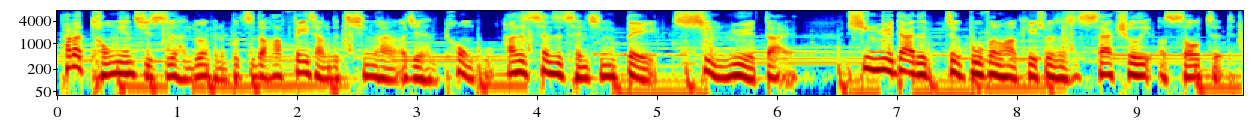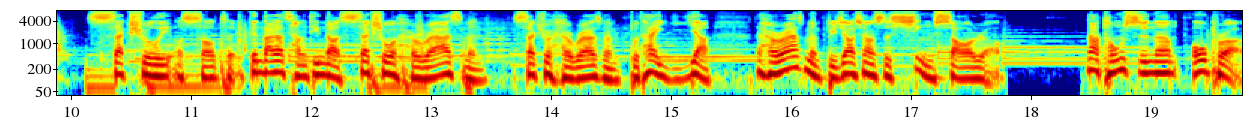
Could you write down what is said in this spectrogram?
他的童年其实很多人可能不知道，他非常的清寒，而且很痛苦。他是甚至曾经被性虐待。性虐待的这个部分的话，可以说是 sexually assaulted，sexually assaulted，跟大家常听到 sexual harassment，sexual harassment 不太一样。那 harassment 比较像是性骚扰。那同时呢，Oprah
